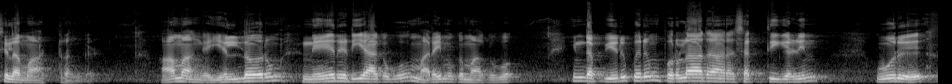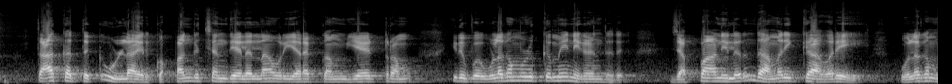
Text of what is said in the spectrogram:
சில மாற்றங்கள். ஆமாங்க எல்லோரும் நேரடியாகவோ மறைமுகமாகவோ இந்த இரு பெரும் பொருளாதார சக்திகளின் ஒரு தாக்கத்துக்கு உள்ளாயிருக்கும். பங்குச்சந்தையிலெல்லாம் ஒரு இறக்கம் ஏற்றம் இது உலகம் முழுக்கமே நிகழ்ந்தது. ஜப்பானிலிருந்து அமெரிக்கா வரை உலகம்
